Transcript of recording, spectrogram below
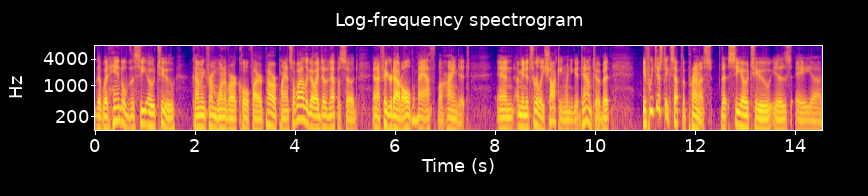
that would handle the CO2 coming from one of our coal-fired power plants. A while ago, I did an episode and I figured out all the math behind it. And I mean, it's really shocking when you get down to it. But if we just accept the premise that CO2 is a uh,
